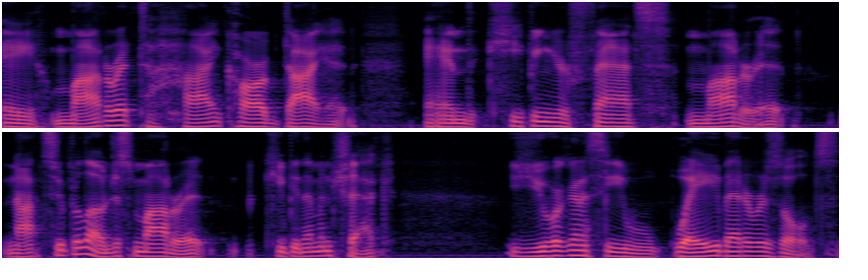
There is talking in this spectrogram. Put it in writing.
a moderate to high carb diet and keeping your fats moderate, not super low, just moderate, keeping them in check, you are going to see way better results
